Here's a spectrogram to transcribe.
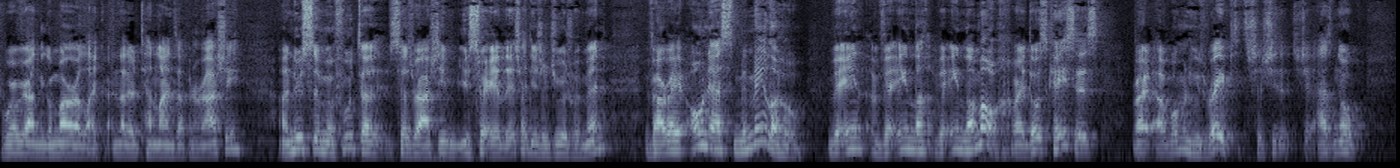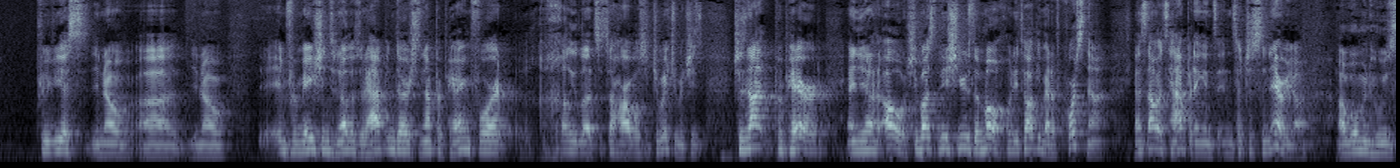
where we are in the Gemara, like another 10 lines up in Rashi. Anusa Mafuta says Rashi, Yisra Elish, right? These are Jewish women. Vare Ones Mimelahu, Ve'en Lamoch, right? Those cases, right? A woman who's raped, she, she has no previous, you know, uh, you know, information to know this would happen to her. She's not preparing for it. Chalila, it's a horrible situation, but she's she's not prepared. And you know, oh, she must be she used the moch. What are you talking about? Of course not. That's not what's happening in, in such a scenario. A woman who's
